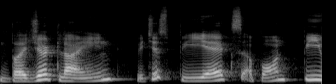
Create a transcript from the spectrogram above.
budget line which is px upon py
